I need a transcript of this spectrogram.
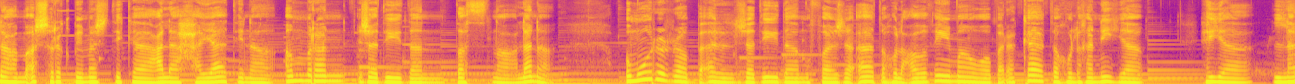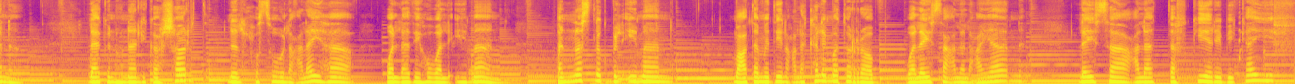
نعم أشرق بمجدك على حياتنا أمرا جديدا تصنع لنا. أمور الرب الجديدة مفاجآته العظيمة وبركاته الغنية هي لنا. لكن هنالك شرط للحصول عليها. والذي هو الإيمان. أن نسلك بالإيمان معتمدين على كلمة الرب وليس على العيان ليس على التفكير بكيف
